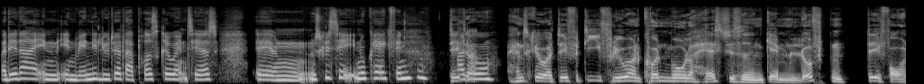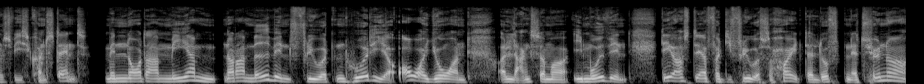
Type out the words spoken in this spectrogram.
Og det er der en, en venlig lytter, der har prøvet at skrive ind til os. Øhm, nu skal vi se, nu kan jeg ikke finde den. Det der, du... Han skriver, at det er fordi flyveren kun måler hastigheden gennem luften. Det er forholdsvis konstant. Men når der er, mere, når der er medvind, flyver den hurtigere over jorden og langsommere i modvind. Det er også derfor, de flyver så højt, da luften er tyndere,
